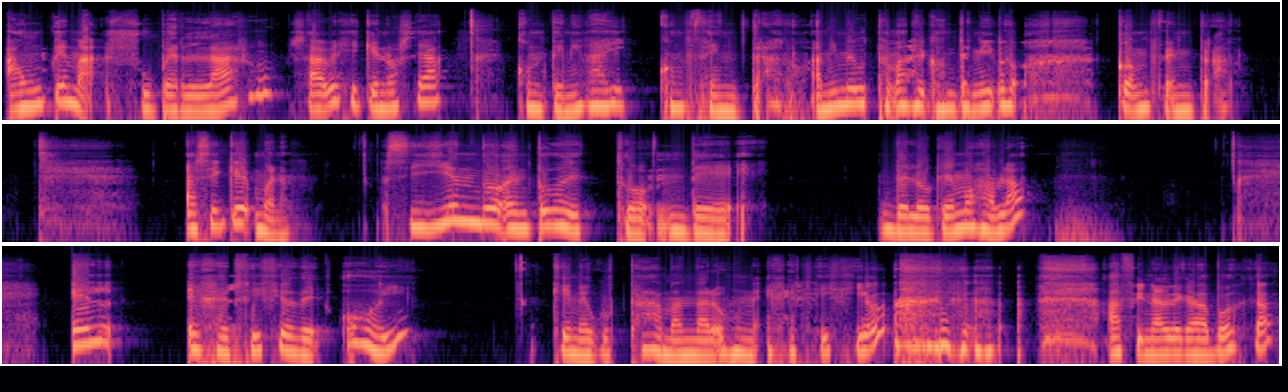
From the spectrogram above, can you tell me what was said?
a un tema súper largo, ¿sabes? Y que no sea contenido ahí concentrado. A mí me gusta más el contenido concentrado. Así que, bueno, siguiendo en todo esto de de lo que hemos hablado, el ejercicio de hoy, que me gusta mandaros un ejercicio al final de cada podcast,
